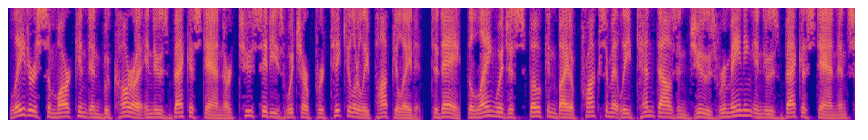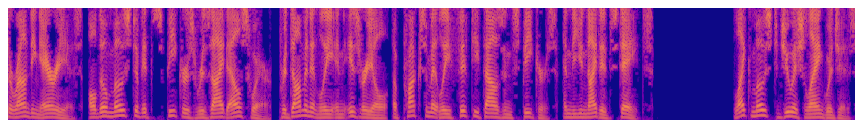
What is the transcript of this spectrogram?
Later Samarkand and Bukhara in Uzbekistan are two cities which are particularly populated. Today, the language is spoken by approximately 10,000 Jews remaining in Uzbekistan and surrounding areas, although most of its speakers reside elsewhere, predominantly in Israel, approximately 50,000 speakers, and the United States. Like most Jewish languages,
